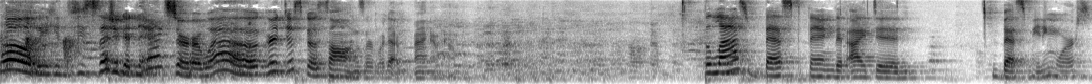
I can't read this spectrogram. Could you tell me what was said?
Whoa, he can, he's such a good dancer. Wow, great disco songs or whatever. I don't know. The last best thing that I did, best meaning worse,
